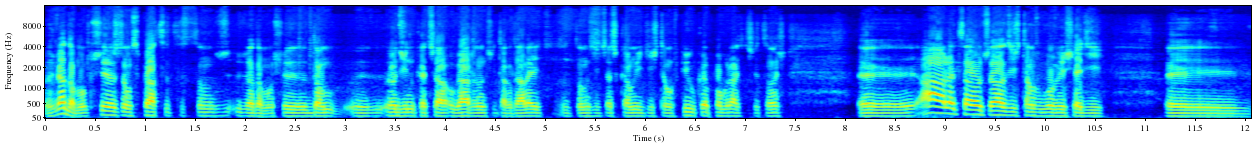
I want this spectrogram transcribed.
No Wiadomo, przyjeżdżam z pracy, to wiadomo, się dom, y, rodzinkę trzeba ogarnąć i tak dalej, to tam z dzieciaczkami gdzieś tam w piłkę pograć czy coś, yy, ale cały czas gdzieś tam w głowie siedzi yy,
